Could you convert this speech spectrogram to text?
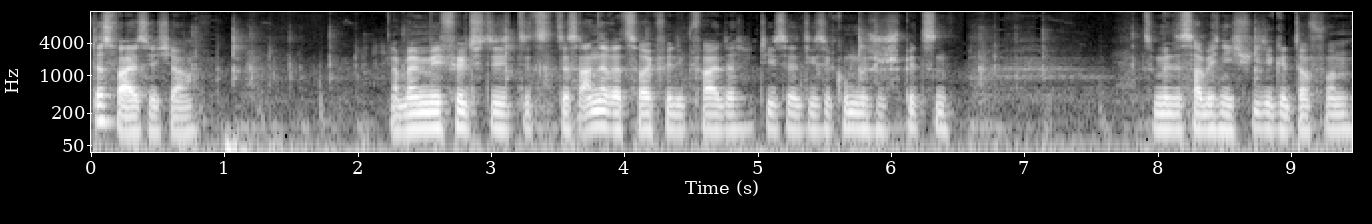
Das weiß ich ja. Aber mir fehlt die, das, das, andere Zeug für die Pfeile, diese, diese komischen Spitzen. Zumindest habe ich nicht viele davon.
